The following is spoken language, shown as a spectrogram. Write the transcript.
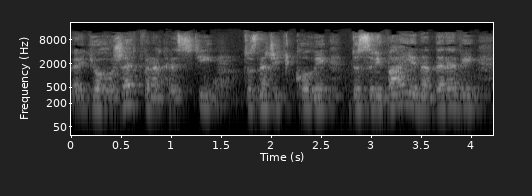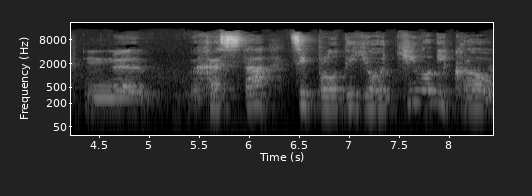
е, його жертва на хресті, то значить, коли дозріває на дереві хреста ці плоди, його тіло і кров,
